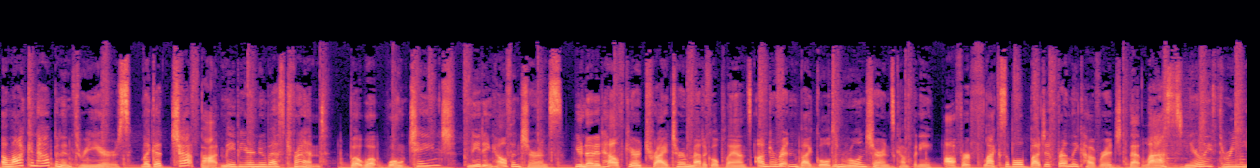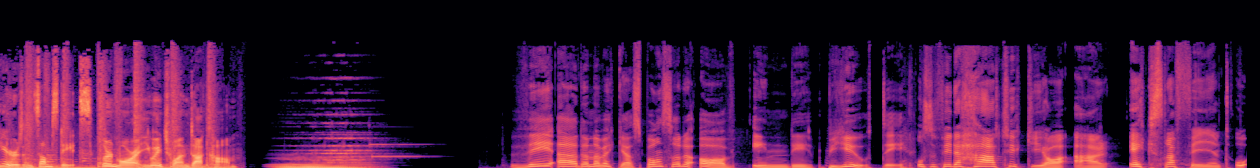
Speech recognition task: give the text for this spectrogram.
A lot can happen in three years, like a chatbot may be your new best friend. But what won't change? Needing health insurance. United Healthcare Tri Term Medical Plans, underwritten by Golden Rule Insurance Company, offer flexible, budget friendly coverage that lasts nearly three years in some states. Learn more at uh1.com. Vi är denna vecka sponsrade av Indie Beauty. Och Sofie, det här tycker jag är extra fint och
